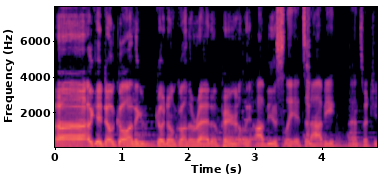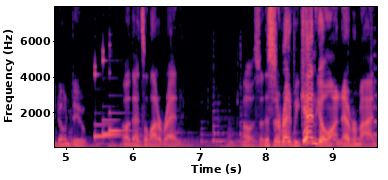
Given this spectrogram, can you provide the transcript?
Uh, okay, don't go on the go. Don't go on the red. Apparently, obviously, it's an obby. That's what you don't do. Oh, that's a lot of red. Oh, so this is a red we can go on. Never mind.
